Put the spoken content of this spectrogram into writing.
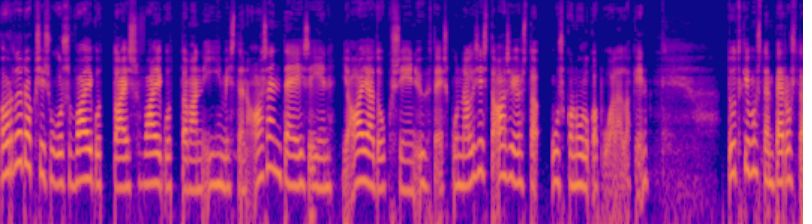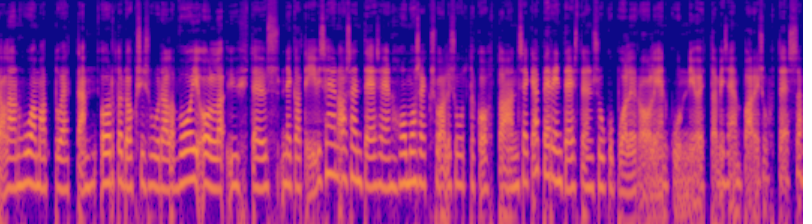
ortodoksisuus vaikuttaisi vaikuttavan ihmisten asenteisiin ja ajatuksiin yhteiskunnallisista asioista uskon ulkopuolellakin. Tutkimusten perusteella on huomattu, että ortodoksisuudella voi olla yhteys negatiiviseen asenteeseen homoseksuaalisuutta kohtaan sekä perinteisten sukupuoliroolien kunnioittamiseen parisuhteessa.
